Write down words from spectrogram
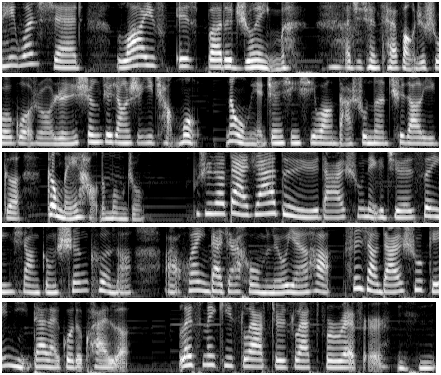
he once said, "Life is but a dream." 他之前采访就说过，说人生就像是一场梦。那我们也真心希望达叔呢去到了一个更美好的梦中。不知道大家对于达叔哪个角色印象更深刻呢？啊，欢迎大家和我们留言哈，分享达叔给你带来过的快乐。Let's make his laughters last forever. 嗯哼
